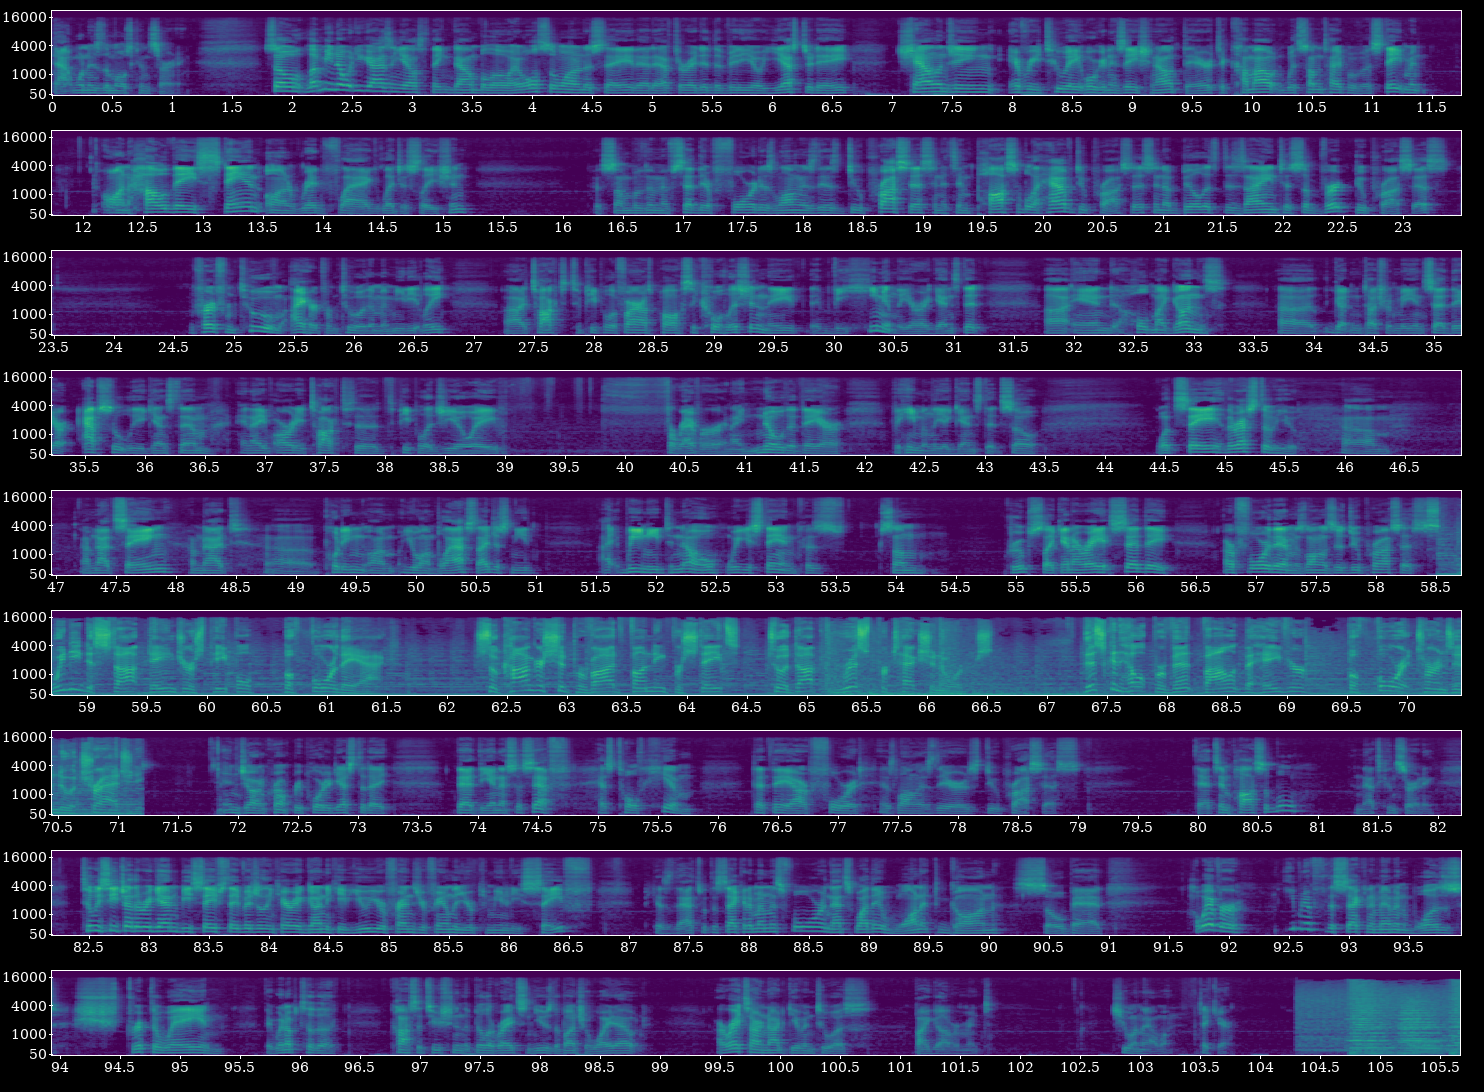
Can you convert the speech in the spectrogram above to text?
that one is the most concerning. So let me know what you guys and gals think down below. I also wanted to say that after I did the video yesterday challenging every 2A organization out there to come out with some type of a statement on how they stand on red flag legislation, because some of them have said they're for it as long as there's due process, and it's impossible to have due process in a bill that's designed to subvert due process. We've heard from two of them. I heard from two of them immediately. Uh, I talked to people at Firearms Policy Coalition, and they, they vehemently are against it uh, and Hold My Guns uh, got in touch with me and said they are absolutely against them. And I've already talked to, to people at GOA forever, and I know that they are vehemently against it. So what say the rest of you? Um, I'm not saying, I'm not uh, putting on you on blast. I just need, I, we need to know where you stand because some groups like NRA said they are for them as long as there's due process. We need to stop dangerous people before they act. So Congress should provide funding for states to adopt risk protection orders. This can help prevent violent behavior before it turns into a tragedy. And John Crump reported yesterday that the NSSF has told him that they are for it as long as there's due process. That's impossible, and that's concerning. Till we see each other again, be safe, stay vigilant, carry a gun to keep you, your friends, your family, your community safe, because that's what the Second Amendment is for, and that's why they want it gone so bad. However, even if the Second Amendment was stripped away and they went up to the Constitution and the Bill of Rights and used a bunch of whiteout, our rights are not given to us by government. Chew on that one. Take care. Música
